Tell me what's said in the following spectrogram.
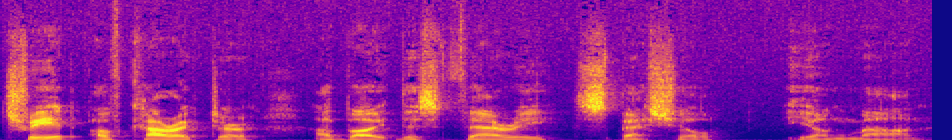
trait of character about this very special young man.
